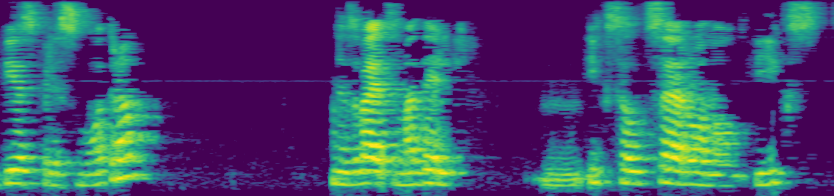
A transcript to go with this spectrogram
без присмотра. Называется модель XLC Ronald X.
